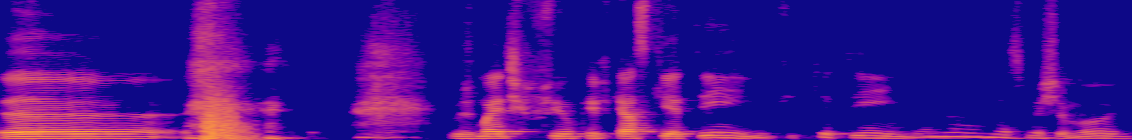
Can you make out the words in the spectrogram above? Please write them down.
uh... os médicos preferiam que eu ficasse quietinho. Fique quietinho, não, não se mexa muito.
